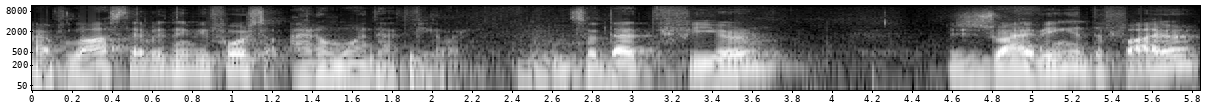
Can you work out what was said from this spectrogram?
I've lost everything before, so I don't want that feeling. So that fear is driving at the fire,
